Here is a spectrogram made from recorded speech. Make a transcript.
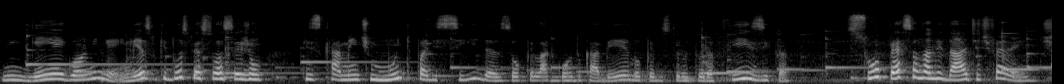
Ninguém é igual a ninguém. Mesmo que duas pessoas sejam fisicamente muito parecidas, ou pela cor do cabelo, ou pela estrutura física, sua personalidade é diferente.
